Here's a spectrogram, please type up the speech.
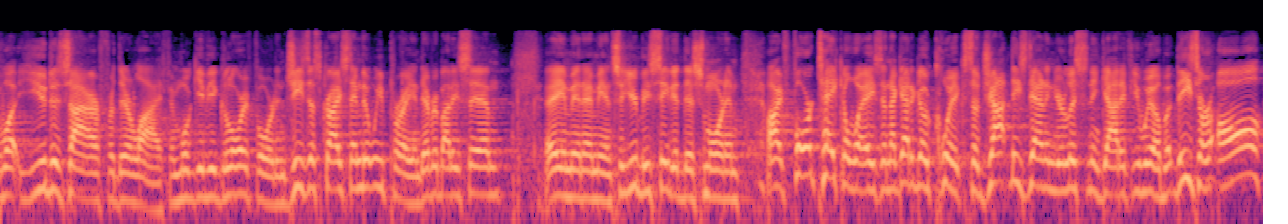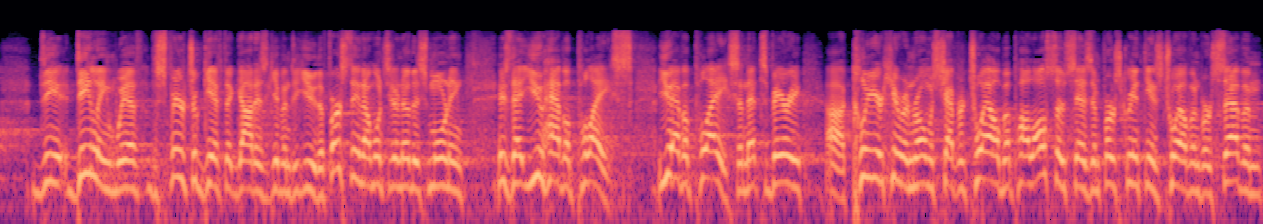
what you desire for their life, and we'll give you glory for it. In Jesus Christ's name that we pray. And everybody said, Amen, amen. So you'll be seated this morning. All right, four takeaways, and I got to go quick. So jot these down in your listening guide, if you will. But these are all de- dealing with the spiritual gift that God has given to you. The first thing I want you to know this morning is that you have a place. You have a place, and that's very uh, clear here in Romans chapter 12. But Paul also says in 1 Corinthians 12 and verse 7,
